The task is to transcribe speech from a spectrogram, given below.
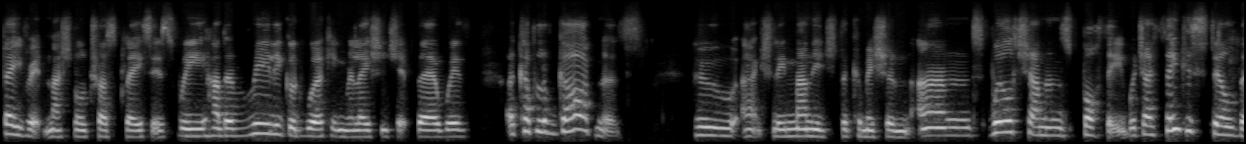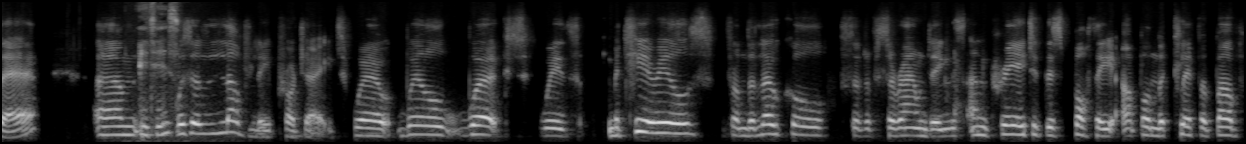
favourite National Trust places. We had a really good working relationship there with a couple of gardeners who actually managed the commission, and Will Shannon's Bothy, which I think is still there. Um, It is. was a lovely project where Will worked with materials from the local sort of surroundings and created this bothy up on the cliff above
